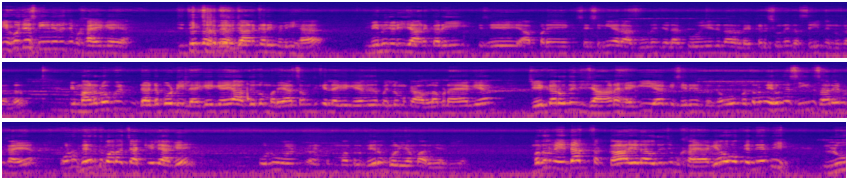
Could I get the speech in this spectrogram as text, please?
ਇਹੋ ਜਿਹੇ ਸੀਨ ਇਹਦੇ ਵਿੱਚ ਵਿਖਾਏ ਗਏ ਆ ਜਿੱਥੇ Picture ਤੱਕ ਮੈਨੂੰ। ਜਾਣਕਾਰੀ ਮਿਲੀ ਹੈ। ਮੈਨੂੰ ਜਿਹੜੀ ਜਾਣਕਾਰੀ ਕਿਸੇ ਆਪਣੇ ਕਿਸੇ ਸੀਨੀਅਰ ਆਗੂ ਨੇ ਜਿਹੜਾ ਕੋਈ ਇਹਦੇ ਨਾਲ ਰਿਲੇਟਡ ਸੀ ਉਹਨੇ ਦੱਸੀ ਮੈਨੂੰ ਗੱਲ ਕਿ ਮੰਨ ਲਓ ਕੋਈ ਡੈੱਡ ਬੋਡੀ ਲੈ ਕੇ ਗਏ ਆਪਦੇ ਨੂੰ ਮਰਿਆ ਸਮਝ ਕੇ ਲੈ ਕੇ ਗਏ ਉਹਦੇ ਪਹਿਲਾਂ ਮੁਕਾਬਲਾ ਬਣਾਇਆ ਗਿਆ। ਜੇਕਰ ਉਹਦੇ 'ਚ ਜਾਨ ਹੈਗੀ ਆ ਕਿਸੇ ਨੇ ਉਹ ਮਤਲਬ ਇਹੋ ਜਿਹੇ ਸੀਨ ਸਾਰੇ ਵਿਖਾਏ ਆ ਉਹਨੂੰ ਫਿਰ ਦੁਬਾਰਾ ਚੱਕ ਕੇ ਲਿਆ ਕੇ ਉਹਨੂੰ ਮਤਲਬ ਫਿਰ ਗੋਲੀਆਂ ਮਾਰੀਆਂ ਗਈਆਂ। ਮਤਲਬ ਐਡਾ ਧੱਕਾ ਜਿਹੜਾ ਉਹਦੇ 'ਚ ਵਿਖਾਇਆ ਗਿਆ ਉਹ ਕਹਿੰਦੇ ਵੀ ਲੂ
